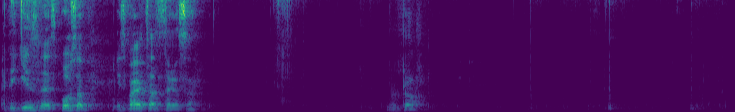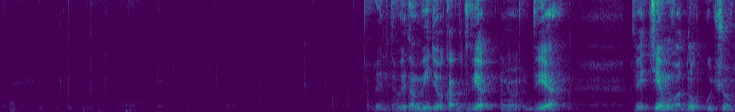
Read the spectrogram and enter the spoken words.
Это единственный способ избавиться от стресса. Вот так. Блин, ты в этом видео как две, две, две темы в одну кучу.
